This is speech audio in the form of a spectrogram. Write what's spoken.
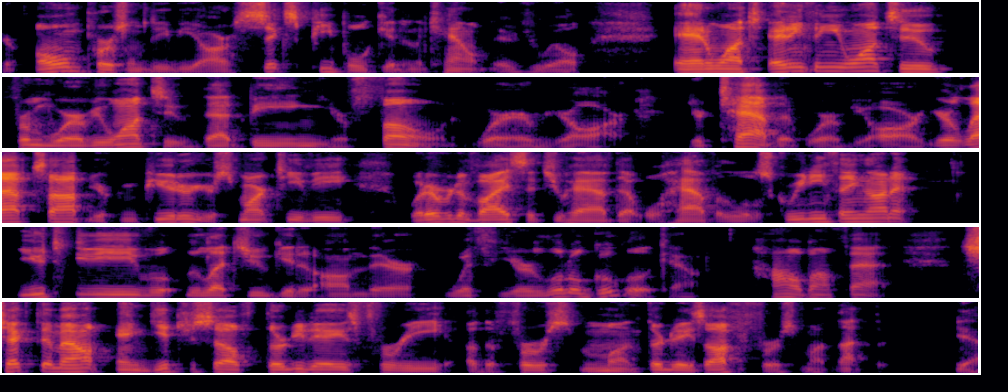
your own personal DVR. Six people get an account, if you will, and watch anything you want to from wherever you want to, that being your phone, wherever you are, your tablet, wherever you are, your laptop, your computer, your smart TV, whatever device that you have that will have a little screeny thing on it. YouTube will let you get it on there with your little Google account. How about that? Check them out and get yourself 30 days free of the first month, 30 days off your first month. Not, yeah,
